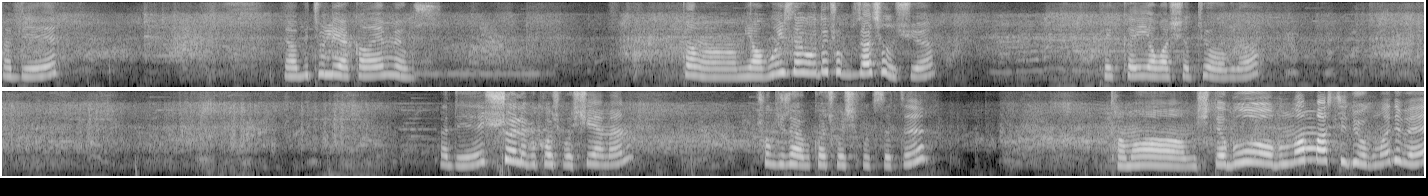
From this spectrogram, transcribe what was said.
Hadi. Ya bir türlü yakalayamıyoruz. Tamam. Ya bu ejder orada çok güzel çalışıyor. Pekka'yı yavaşlatıyor orada. Hadi şöyle bir koçbaşı hemen. Çok güzel bir koçbaşı fırsatı. Tamam işte bu. Bundan bahsediyorum hadi be.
